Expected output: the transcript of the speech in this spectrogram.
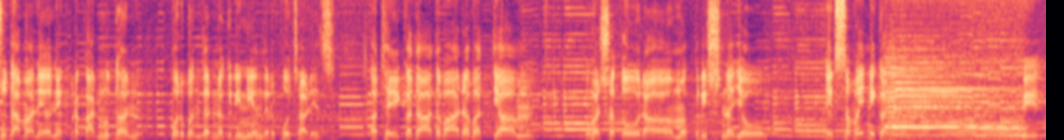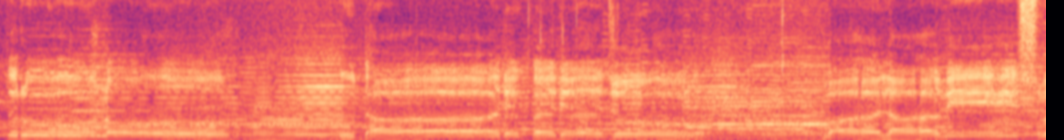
સુદામાને અનેક પ્રકારનું ધન પોરબંદર નગરીની અંદર પહોંચાડે છે. અથે કદા દ્વારવત્યામ વસતો રામ કૃષ્ણયો. એક સમયની ઘટના. પિતૃનો ઉદ્ધાર કરજો વાલા વિશ્વ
